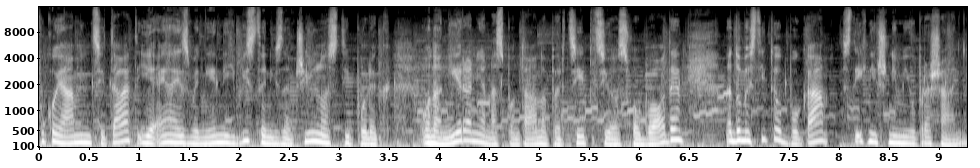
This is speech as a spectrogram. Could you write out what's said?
Fukujamin citat, je ena izmed njenih bistvenih značilnosti, poleg onaniranja na spontano percepcijo svobode, nadomestitev Boga s tehničnimi vprašanji.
